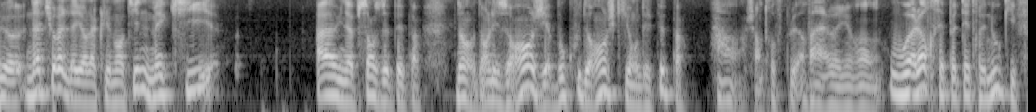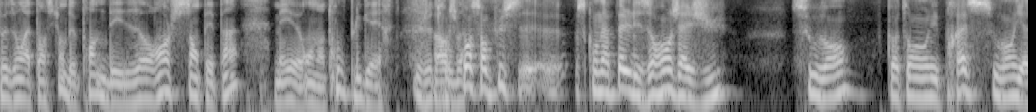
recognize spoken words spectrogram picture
euh, naturels d'ailleurs la clémentine, mais qui a une absence de pépins. Non, dans les oranges, il y a beaucoup d'oranges qui ont des pépins. Ah, J'en trouve plus. Enfin, euh, on- Ou alors c'est peut-être nous qui faisons attention de prendre des oranges sans pépins, mais euh, on n'en trouve plus guère. Je Alors trouve. je pense en plus euh, ce qu'on appelle les oranges à jus, souvent. Quand on les presse, souvent, il y a,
